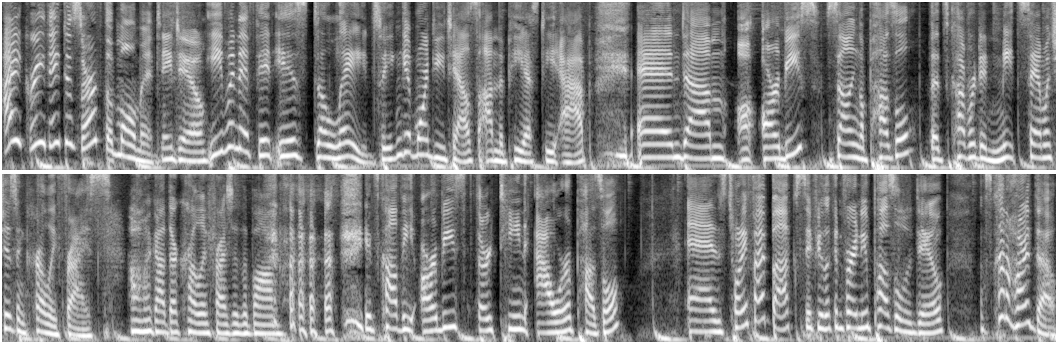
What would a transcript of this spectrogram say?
I agree, they deserve the moment. They do. Even if it is delayed. So you can get more details on the PST app. And um, Arby's selling a puzzle that's covered in meat sandwiches and curly fries. Oh my God, their curly fries are the bomb. It's called the Arby's 13 hour puzzle. And it's 25 bucks if you're looking for a new puzzle to do. Looks kind of hard though.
